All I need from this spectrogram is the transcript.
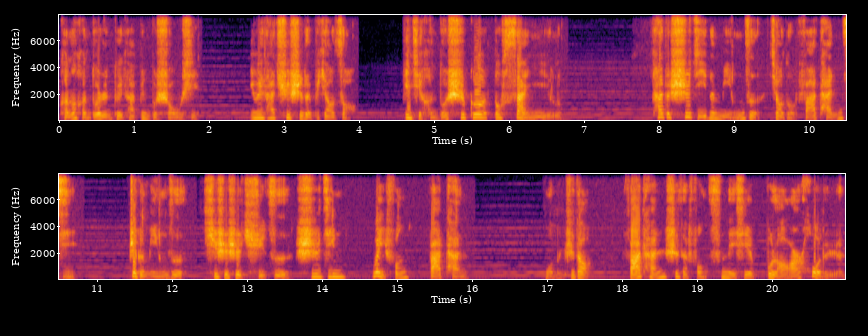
可能很多人对他并不熟悉，因为他去世的比较早，并且很多诗歌都散佚了。他的诗集的名字叫做《伐檀集》，这个名字其实是取自《诗经·魏风·伐檀》。我们知道，伐檀是在讽刺那些不劳而获的人，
